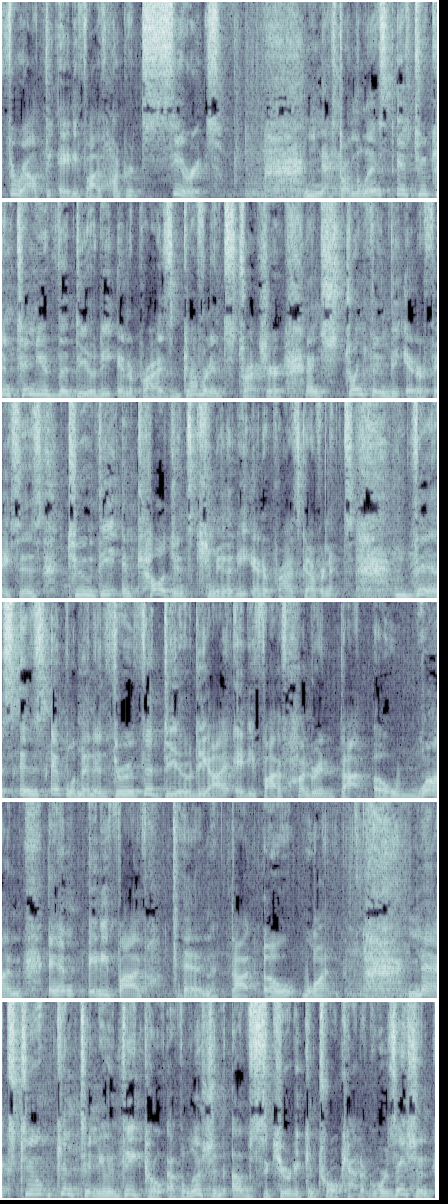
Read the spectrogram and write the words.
throughout the 8500 series. Next on the list is to continue the DoD enterprise governance structure and strengthen the interfaces to the intelligence community enterprise governance. This is implemented through the DoDI 8500.01 and 8510.01. Next, to continue the co-evolution of security control categorization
